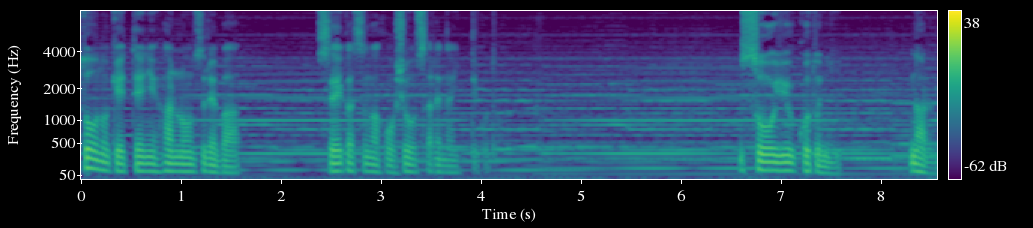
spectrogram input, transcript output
党の決定に反論すれば生活が保障されないってことそういうことになるね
